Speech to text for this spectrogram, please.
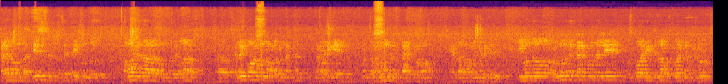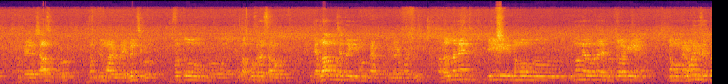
ಕಳೆದ ಒಂದು ಹದಿನೈದು ದಿವಸದಿಂದ ಈ ಒಂದು ಸಮಾಜದ ಒಂದು ಎಲ್ಲ ಆ, ಜನವಿಭಾಗವನ್ನು ಒಳಗೊಂಡಂಥ ಮೆರವಣಿಗೆ ಮತ್ತು ರಂಗಮಂದಿರ ಕಾರ್ಯಕ್ರಮ ಎಲ್ಲ ಹಮ್ಮಿಕೊಂಡಿದ್ದೀವಿ. ಈ ಒಂದು ರಂಗಮಂದಿರ ಕಾರ್ಯಕ್ರಮದಲ್ಲಿ ಉಸ್ತುವಾರಿ ಜಿಲ್ಲಾ ಉಸ್ತುವಾರಿ ಮಂತ್ರಿಗಳು ಮತ್ತು ಶಾಸಕರು ಮಂತ್ರಿ ಮಾಡಿರುವ ಎಂ ಎಲ್ ಸಿಗಳು ಮತ್ತು ಎಲ್ಲ ಹೋಗರ ಸಾಲಗಳು ಎಲ್ಲರನ್ನೂ ಸಹಿತ ಈ ಒಂದು ಕಾರ್ಯಕ್ರಮ ಮಾಡಿದ್ವಿ ಅದಲ್ಲದೆ ಈ ನಮ್ಮ ಒಂದು ಇನ್ನೊಂದೇನೆಂದರೆ ಮುಖ್ಯವಾಗಿ ನಮ್ಮ ಮೆರವಣಿಗೆ ಸಹಿತ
